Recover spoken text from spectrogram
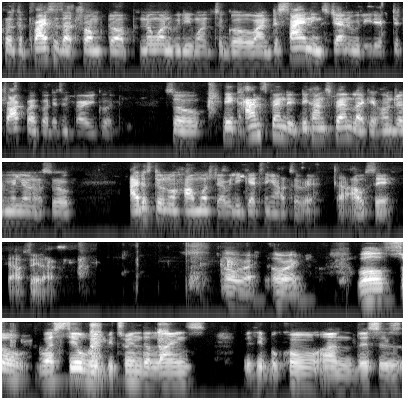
because the prices are trumped up. No one really wants to go, and the signings generally, the, the track record isn't very good. So they can spend it. They can spend like a hundred million or so. I just don't know how much they're really getting out of it. I'll say. I'll say that. All right. All right. Well, so we're still with between the lines with Ibukun, and this is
